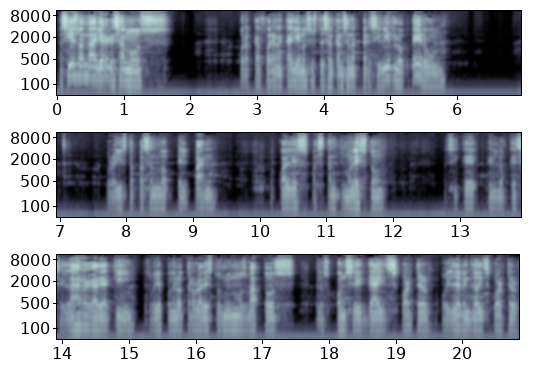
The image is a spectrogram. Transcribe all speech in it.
Así es, banda, ya regresamos por acá fuera en la calle. No sé si ustedes alcanzan a percibirlo, pero por ahí está pasando el pan, lo cual es bastante molesto. Así que en lo que se larga de aquí, les voy a poner otra rola de estos mismos vatos de los 11 Guys Quarter o 11 Guys Quarter.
